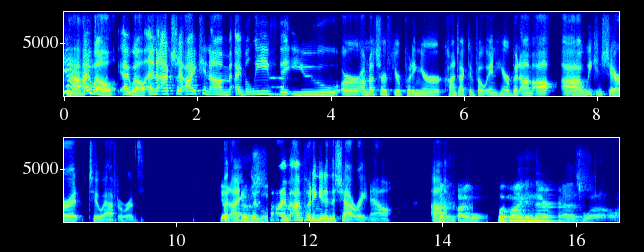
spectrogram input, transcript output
Yeah. I will. I will. And actually I can, um, I believe that you, or I'm not sure if you're putting your contact info in here, but, um, I'll, uh, we can share it too afterwards. Yeah, But I'm, gonna- I'm, I'm putting it in the chat right now. Um, I will put mine in there as well.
